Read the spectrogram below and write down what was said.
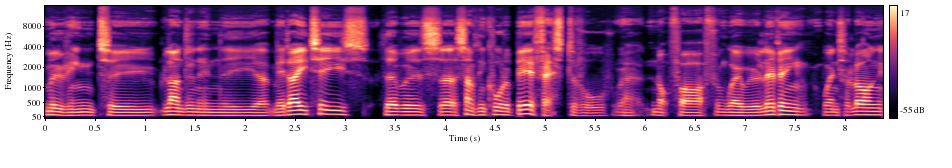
Moving to London in the uh, mid 80s, there was uh, something called a beer festival uh, not far from where we were living. Went along,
